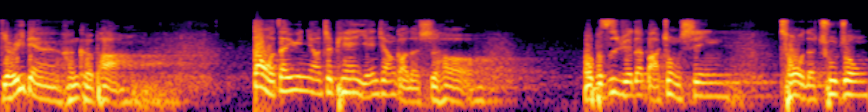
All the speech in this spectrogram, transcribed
有一点很可怕。当我在酝酿这篇演讲稿的时候，我不自觉地把重心从我的初衷，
